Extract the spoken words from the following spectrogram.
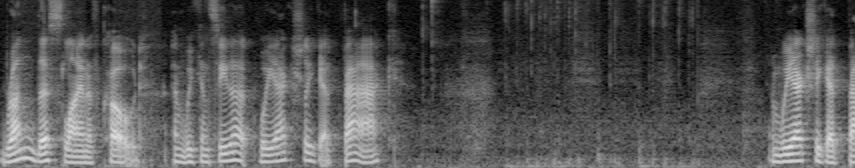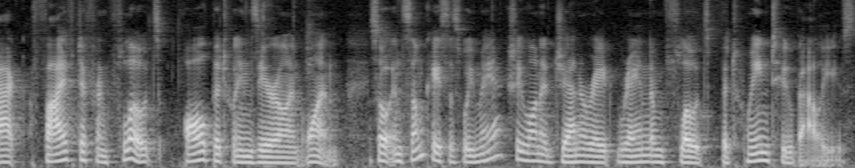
run this line of code, and we can see that we actually get back and we actually get back five different floats all between 0 and 1. So in some cases, we may actually want to generate random floats between two values.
